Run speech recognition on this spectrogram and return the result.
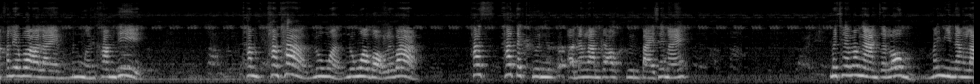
เขาเรียกว่าอะไร มันเหมือนคำที่ ถ้าถ้าถ้าลุงอะลุงอะบอกเลยว่า ถ้าถ้าจะคืนอนางรำจะเอาคืนไปใช่ไหมไม่ใช่ว่างานจะล่ม ไม่มีนางร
